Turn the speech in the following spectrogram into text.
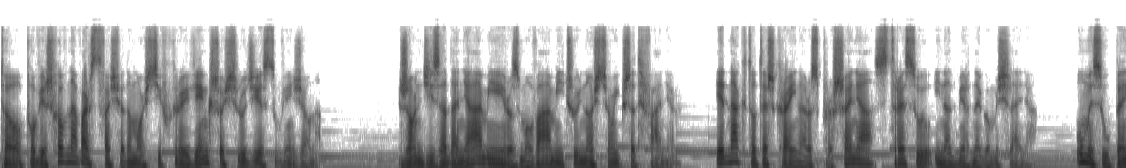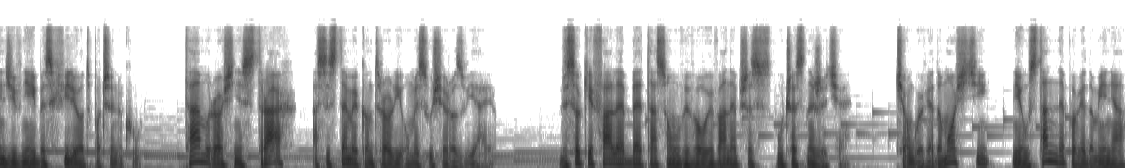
To powierzchowna warstwa świadomości, w której większość ludzi jest uwięziona. Rządzi zadaniami, rozmowami, czujnością i przetrwaniem. Jednak to też kraina rozproszenia, stresu i nadmiernego myślenia. Umysł pędzi w niej bez chwili odpoczynku. Tam rośnie strach, a systemy kontroli umysłu się rozwijają. Wysokie fale beta są wywoływane przez współczesne życie. Ciągłe wiadomości, nieustanne powiadomienia,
